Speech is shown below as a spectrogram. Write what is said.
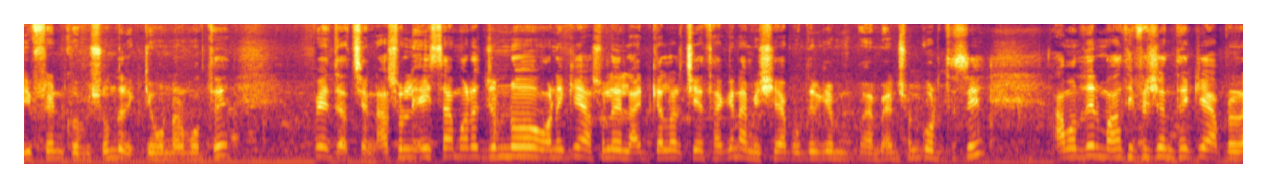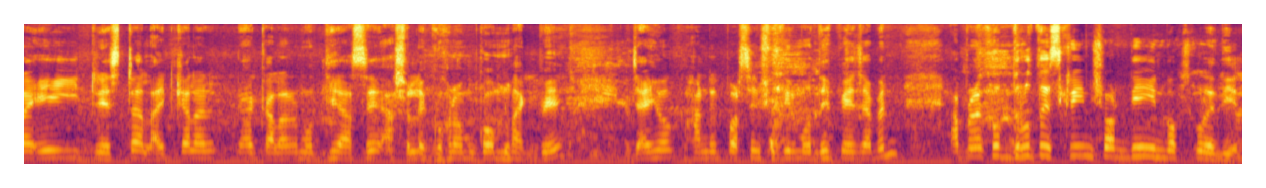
ডিফারেন্ট খুবই সুন্দর একটি ওনার মধ্যে। পেয়ে যাচ্ছেন। আসলে এই সামারের জন্য অনেকে আসলে লাইট কালার চেয়ে থাকেন। আমি সে আপনাদেরকে মেনশন করতেছি। আমাদের মাহাতি ফ্যাশন থেকে আপনারা এই ড্রেসটা লাইট কালার কালারের মধ্যে আছে। আসলে গরম কম লাগবে। যাই হোক হান্ড্রেড পার্সেন্ট সুতির মধ্যে পেয়ে যাবেন। আপনারা খুব দ্রুত স্ক্রিনশট দিয়ে ইনবক্স করে দিন।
